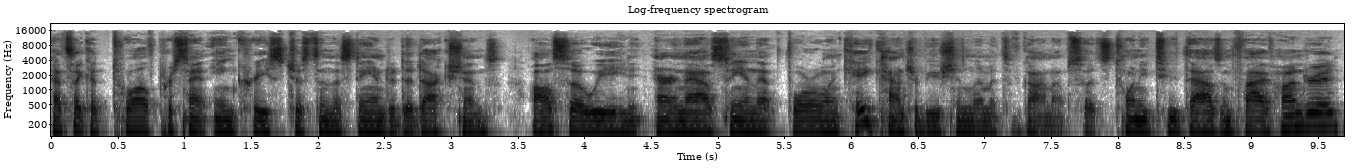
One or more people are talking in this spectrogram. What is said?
that's like a twelve percent increase just in the standard deductions. Also, we are now seeing that 401k contribution limits have gone up. So it's 22,500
